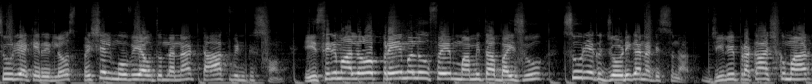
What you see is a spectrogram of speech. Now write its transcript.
సూర్య కెరీర్లో స్పెషల్ మూవీ అవుతుందన్న టాక్ వినిపిస్తోంది. ఈ సినిమాలో ప్రేమలు ఫేమ్ మమితా బైజు సూర్యకు జోడిగా నటిస్తున్నారు. జీవి ప్రకాష్ కుమార్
